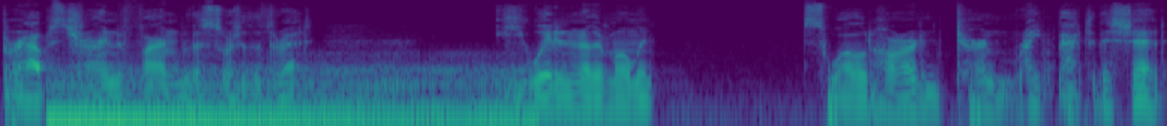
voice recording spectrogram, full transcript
perhaps trying to find the source of the threat. He waited another moment, swallowed hard, and turned right back to the shed.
